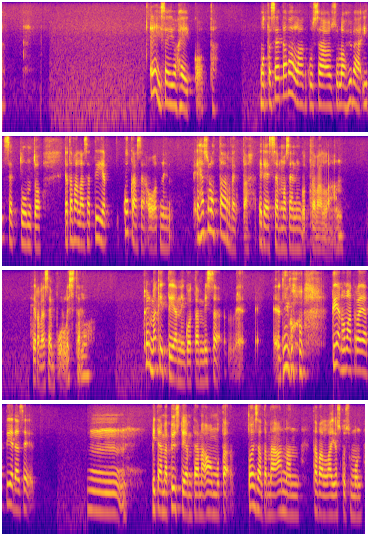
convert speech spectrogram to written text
ei, se ei ole heikkoutta. Mutta se tavallaan, kun sä, sulla on hyvä itsetunto ja tavallaan sä tiedät, kuka sä oot, niin eihän sulla ole tarvetta edes semmoisen niin tavallaan hirveäseen pullisteluun. Kyllä mäkin tiedän, niin kuin, että missä, niin kuin, tiedän omat rajat, tiedän se, mm, mitä mä pystyn ja mitä mä oon, mutta toisaalta mä annan tavallaan joskus mun,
